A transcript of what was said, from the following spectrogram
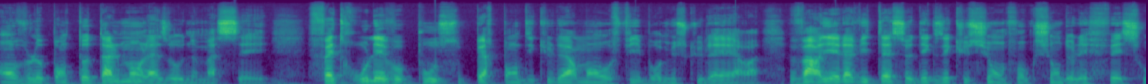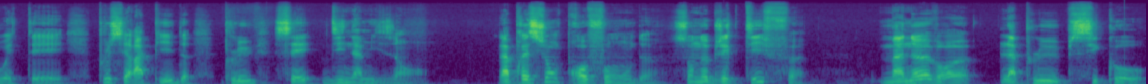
enveloppant totalement la zone massée. Faites rouler vos pouces perpendiculairement aux fibres musculaires. Variez la vitesse d'exécution en fonction de l'effet souhaité. Plus c'est rapide, plus c'est dynamisant. La pression profonde, son objectif, manœuvre la plus psycho.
